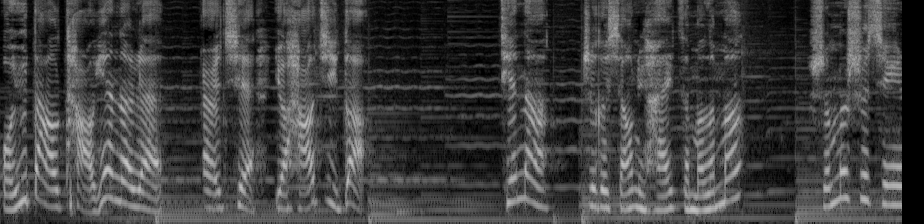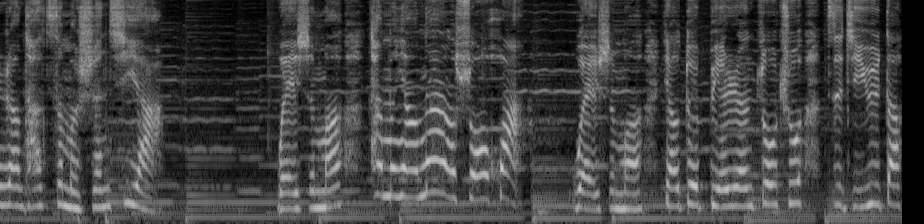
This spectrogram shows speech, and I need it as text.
我遇到讨厌的人，而且有好几个。天哪，这个小女孩怎么了吗？什么事情让她这么生气呀？为什么他们要那样说话？为什么要对别人做出自己遇到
